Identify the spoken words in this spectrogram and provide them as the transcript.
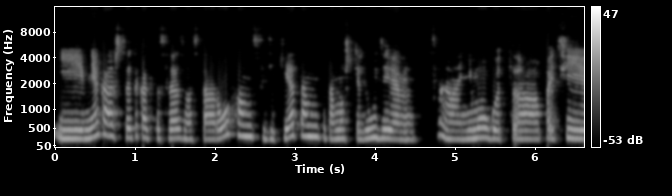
И мне кажется, это как-то связано с тарофом, с этикетом, потому что люди а, не могут а, пойти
